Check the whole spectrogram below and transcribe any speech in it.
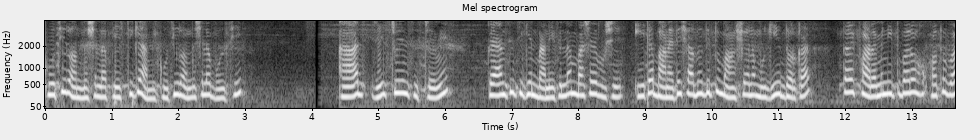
কোচি রন্ধনশালা পেজ থেকে আমি কোচি রন্ধনশালা বলছি। আজ রেস্টুরেন্ট সিস্টেমে ক্রাঞ্চি চিকেন বানিয়ে ফেললাম বাসায় বসে। এটা বানাতে সাধারণত একটু মাংসওয়ালা মুরগির দরকার, তাই ফার্মে নিতে পারো অথবা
